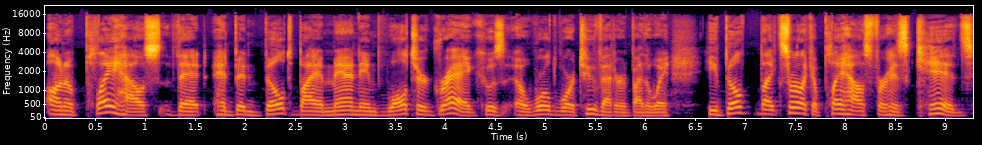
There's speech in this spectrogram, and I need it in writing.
on a playhouse that had been built by a man named Walter Gregg, who was a World War II veteran, by the way. He built like sort of like a playhouse for his kids,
